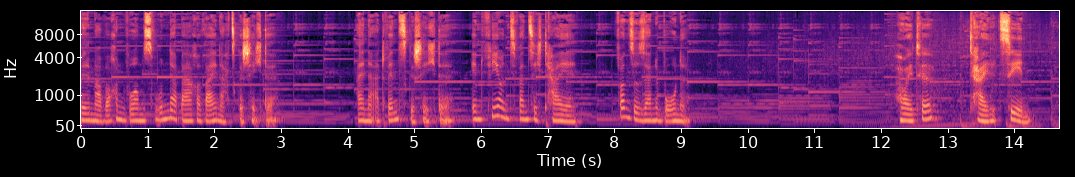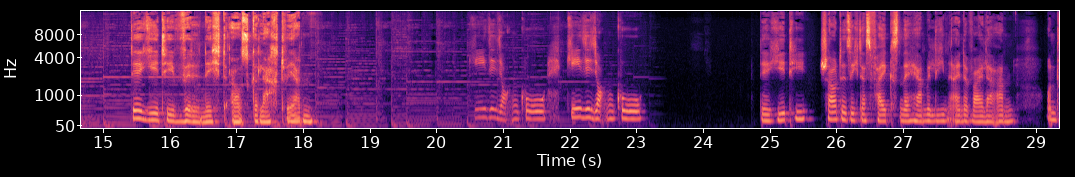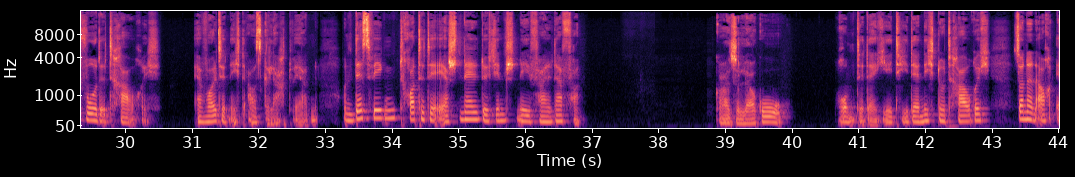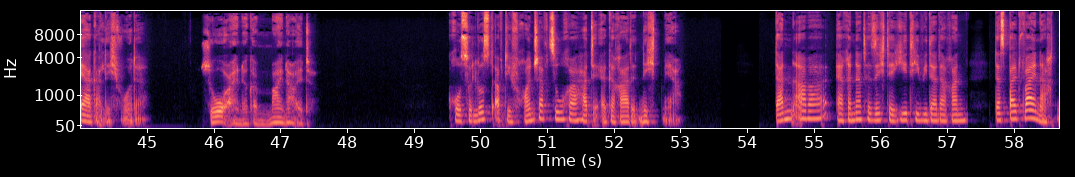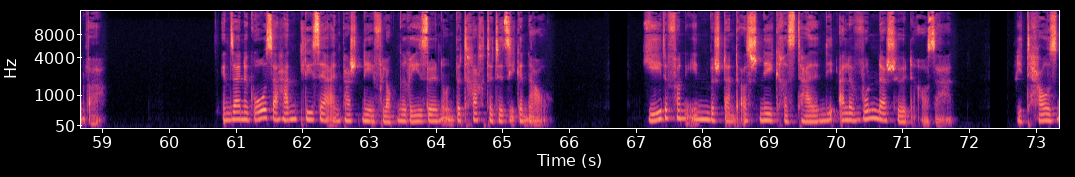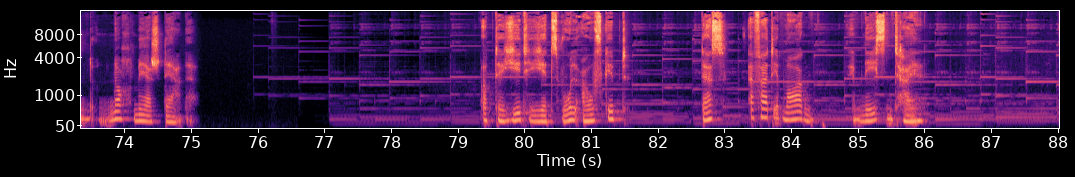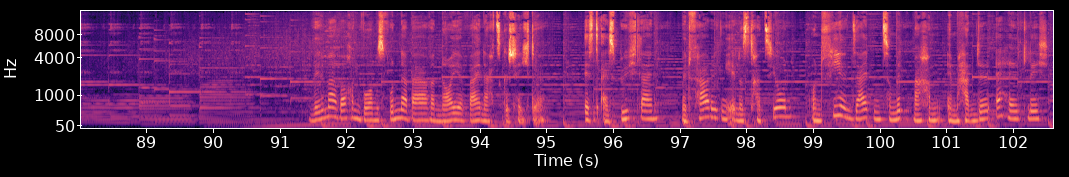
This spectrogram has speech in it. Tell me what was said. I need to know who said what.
Speaker 1: Wilma Wochenwurms wunderbare Weihnachtsgeschichte. Eine Adventsgeschichte in 24 Teilen von Susanne Bohne. Heute Teil 10. Der Yeti will nicht ausgelacht werden.
Speaker 2: Käsesockenkuh, Käsesockenkuh.
Speaker 1: Der Yeti schaute sich das feixende Hermelin eine Weile an und wurde traurig. Er wollte nicht ausgelacht werden, und deswegen trottete er schnell durch den Schneefall davon.
Speaker 3: Kaselagu,
Speaker 1: brummte der Yeti, der nicht nur traurig, sondern auch ärgerlich wurde.
Speaker 3: So eine Gemeinheit.
Speaker 1: Große Lust auf die Freundschaftssuche hatte er gerade nicht mehr. Dann aber erinnerte sich der Yeti wieder daran, dass bald Weihnachten war. In seine große Hand ließ er ein paar Schneeflocken rieseln und betrachtete sie genau. Jede von ihnen bestand aus Schneekristallen, die alle wunderschön aussahen, wie tausend und noch mehr Sterne. Ob der Yeti jetzt wohl aufgibt? Das erfahrt ihr morgen im nächsten Teil. Wilma Wochenwurms wunderbare neue Weihnachtsgeschichte ist als Büchlein mit farbigen Illustrationen und vielen Seiten zum Mitmachen im Handel erhältlich.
